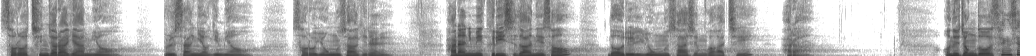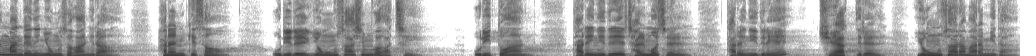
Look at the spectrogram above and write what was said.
서로 친절하게 하며 불쌍히 여기며 서로 용서하기를 하나님이 그리스도 안에서 너를 용서하심과 같이 하라. 어느 정도 생색만 되는 용서가 아니라 하나님께서 우리를 용서하심과 같이 우리 또한 다른 이들의 잘못을 다른 이들의 죄악들을 용서하라 말합니다.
